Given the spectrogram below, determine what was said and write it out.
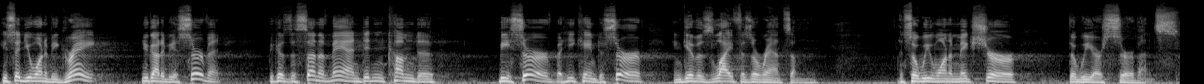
He said, You want to be great, you got to be a servant, because the Son of Man didn't come to be served, but he came to serve and give his life as a ransom. And so we want to make sure that we are servants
